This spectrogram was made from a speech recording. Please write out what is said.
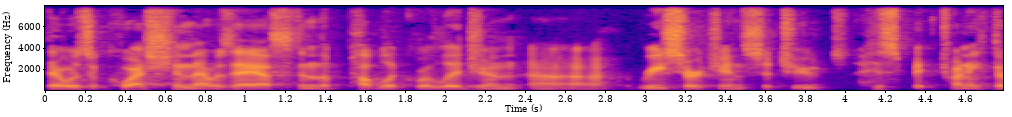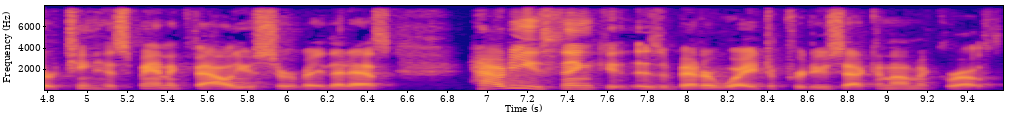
there was a question that was asked in the Public Religion uh, Research Institute 2013 Hispanic Value Survey that asked, How do you think is a better way to produce economic growth?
